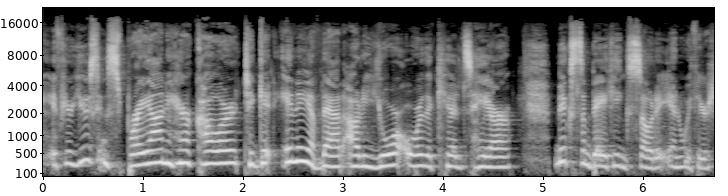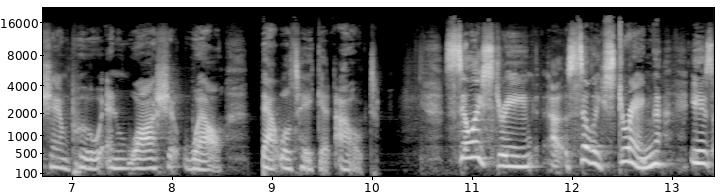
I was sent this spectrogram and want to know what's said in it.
if you're using spray on hair color to get any of that out of your or the kid's hair, mix some baking soda in with your shampoo and wash it well. That will take it out. Silly string, uh, silly string is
